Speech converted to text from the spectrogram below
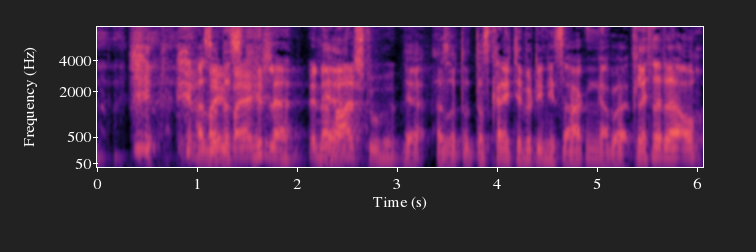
Also bei, das, bei Hitler in der Ja. Mahlstube. ja, also das, kann ich dir wirklich nicht sagen, aber vielleicht hat er auch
